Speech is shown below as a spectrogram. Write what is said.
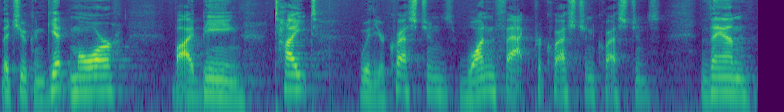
that you can get more by being tight with your questions, one fact per question questions, than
